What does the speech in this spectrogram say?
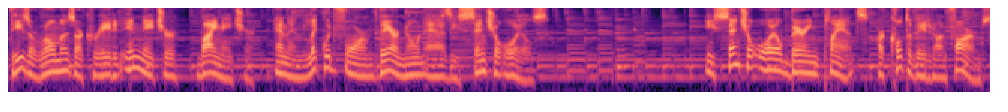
These aromas are created in nature by nature, and in liquid form they are known as essential oils. Essential oil bearing plants are cultivated on farms.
